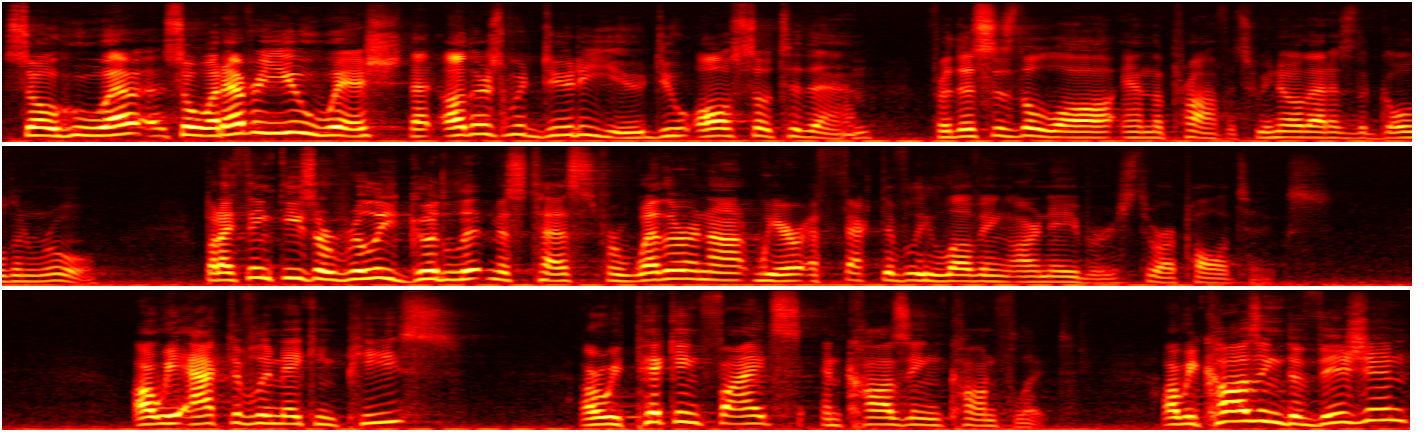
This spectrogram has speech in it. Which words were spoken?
so, whoever, so whatever you wish that others would do to you, do also to them, for this is the law and the prophets. We know that as the golden rule. But I think these are really good litmus tests for whether or not we are effectively loving our neighbors through our politics. Are we actively making peace? Are we picking fights and causing conflict? Are we causing division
